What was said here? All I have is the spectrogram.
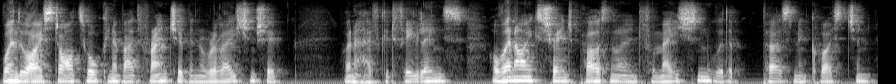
When do I start talking about friendship in a relationship? When I have good feelings, or when I exchange personal information with the person in question?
